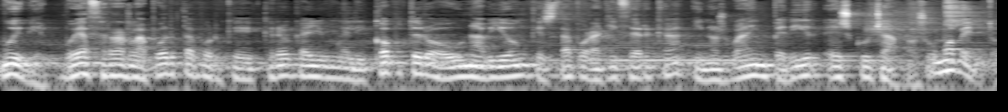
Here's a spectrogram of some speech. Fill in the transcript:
Muy bien, voy a cerrar la puerta porque creo que hay un helicóptero o un avión que está por aquí cerca y nos va a impedir escucharnos. Un momento.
